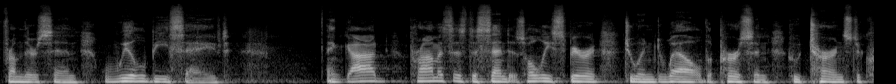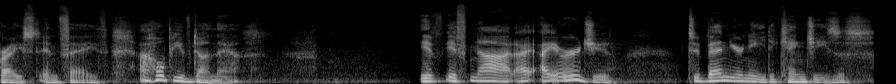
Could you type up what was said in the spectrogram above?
from their sin will be saved. And God promises to send His Holy Spirit to indwell the person who turns to Christ in faith. I hope you've done that. If, if not, I, I urge you to bend your knee to King Jesus.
